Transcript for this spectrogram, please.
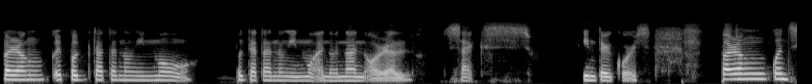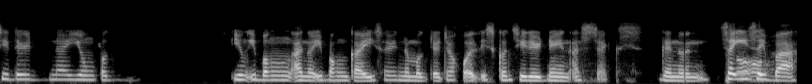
Parang eh, pagtatanungin mo, pagtatanungin mo ano non-oral sex intercourse. Parang considered na yung pag yung ibang ano ibang guys ay na magjajakol is considered na yun as sex. Ganun. Sa Oo. isa iba.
